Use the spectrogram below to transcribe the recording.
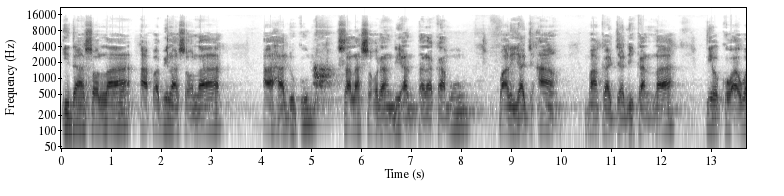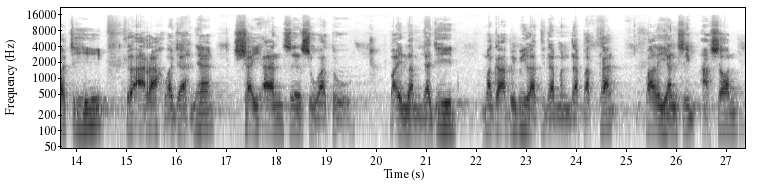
Ida sholat apabila sholat ahadukum salah seorang di antara kamu waliyaj'al maka jadikanlah tilko awacihi ke arah wajahnya syai'an sesuatu. Fa'in lam yajid maka apabila tidak mendapatkan waliyan sib ason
